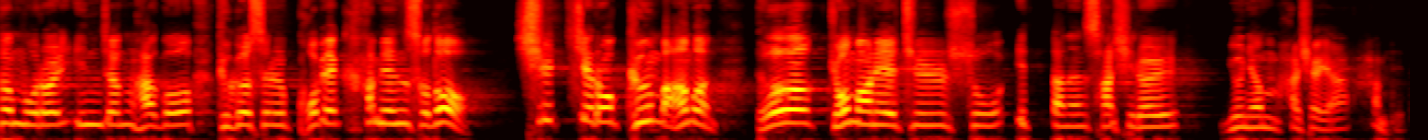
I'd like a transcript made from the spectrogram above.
허물을 인정하고 그것을 고백하면서도 실제로 그 마음은 더 교만해질 수 있다는 사실을 유념하셔야 합니다.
